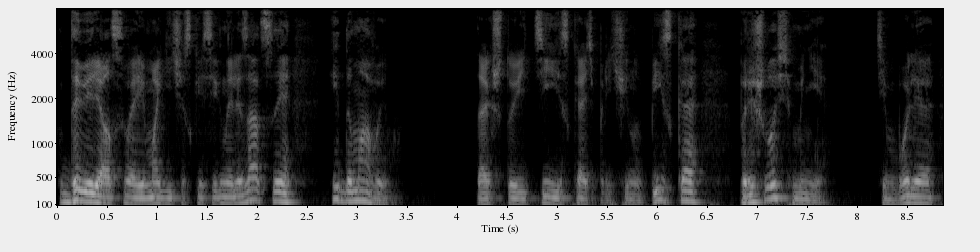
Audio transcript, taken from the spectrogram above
доверял своей магической сигнализации и домовым. Так что идти искать причину писка пришлось мне, тем более,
